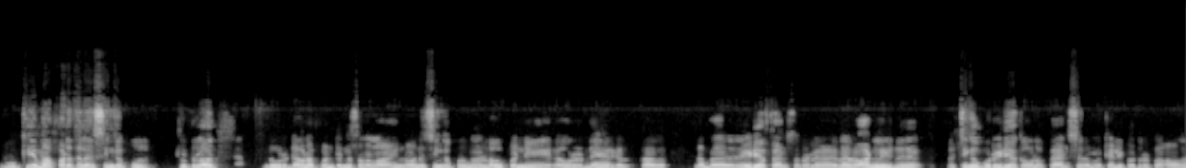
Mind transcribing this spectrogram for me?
முக்கியமா படத்துல சிங்கப்பூர் சுற்றுலா இந்த ஒரு டெவலப்மெண்ட்னு சொல்லலாம். இன்னொன்னு சிங்கப்பூர் மேல லவ் பண்ணி ஒரு நேயர்கள் நம்ம ரேடியோ ஃபேன் சொல்றோம்ல ஏன்னா வானொலி சிங்கப்பூர் ரேடியோக்கு அவ்வளவு ஃபேன்ஸ் நம்ம கேள்விப்பட்டிருக்கோம். அவங்க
